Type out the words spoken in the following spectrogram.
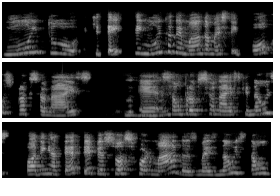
muito que tem, tem muita demanda, mas tem poucos profissionais. Uhum. É, são profissionais que não podem até ter pessoas formadas, mas não estão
